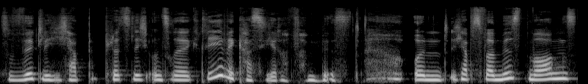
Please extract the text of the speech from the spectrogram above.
So wirklich, ich habe plötzlich unsere Rewe-Kassierer vermisst. Und ich habe es vermisst, morgens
